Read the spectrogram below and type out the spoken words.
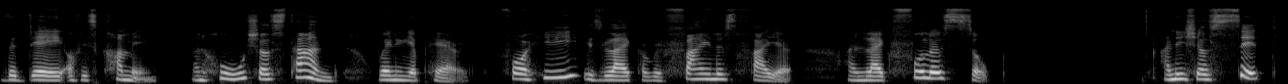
the day of his coming? And who shall stand when he appeareth? For he is like a refiner's fire, and like fuller's soap. And he shall sit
